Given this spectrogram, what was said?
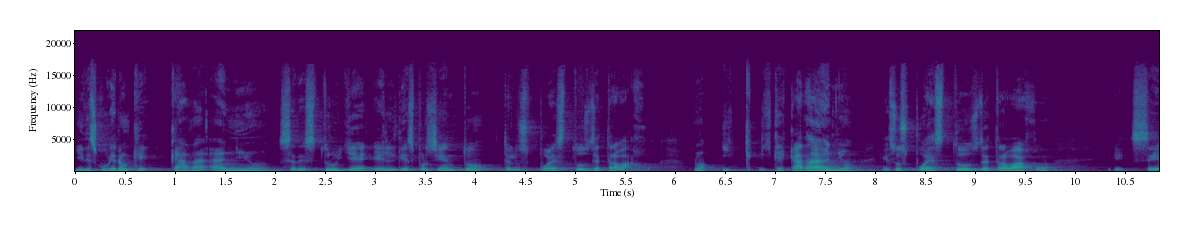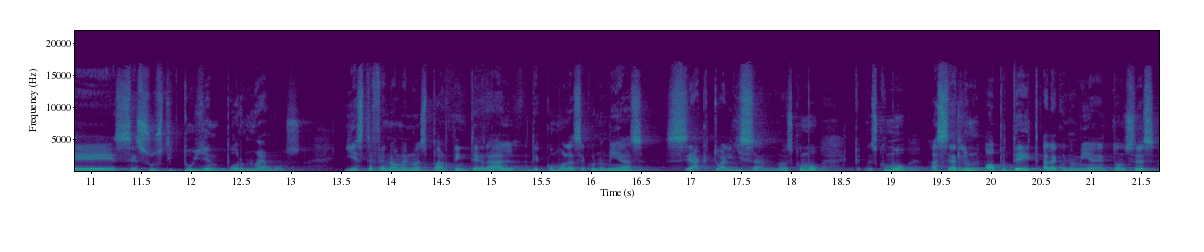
y descubrieron que cada año se destruye el 10% de los puestos de trabajo. Y, que cada año esos puestos de trabajo eh, se, sustituyen por nuevos. Y este fenómeno es parte integral de cómo las economías se actualizan. ¿no? Es, como, es como hacerle un update a la economía. Entonces,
